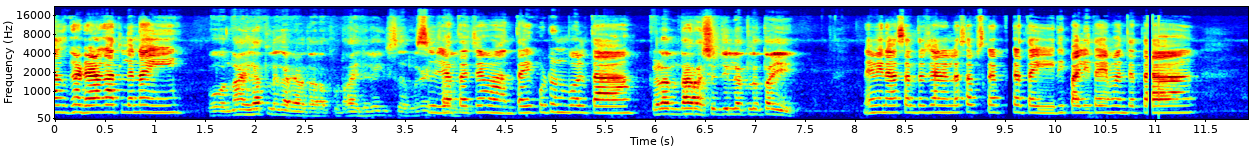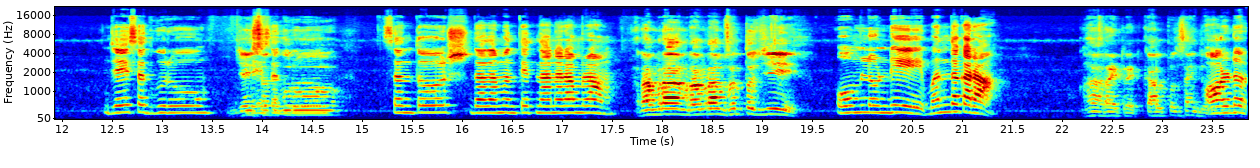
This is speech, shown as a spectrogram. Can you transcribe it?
आज घड्याळ घातलं नाही. हो नाही घातलं जरा थोडं राहिलं काही सरलं काही सुजाता चव्हाण ताई कुठून बोलता? कळम धाराशिव जिल्ह्यातलं ताई. नवीन असाल तर चॅनलला सबस्क्राईब करता येईल. दीपाली ताई म्हणतात जय सद्गुरू. जय सद्गुरु. संतोष दादा म्हणतात नाना राम राम. राम राम राम राम संतोषजी. ओम लोंढे बंद करा. हा राईट राईट काल पण सांगितलं ऑर्डर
